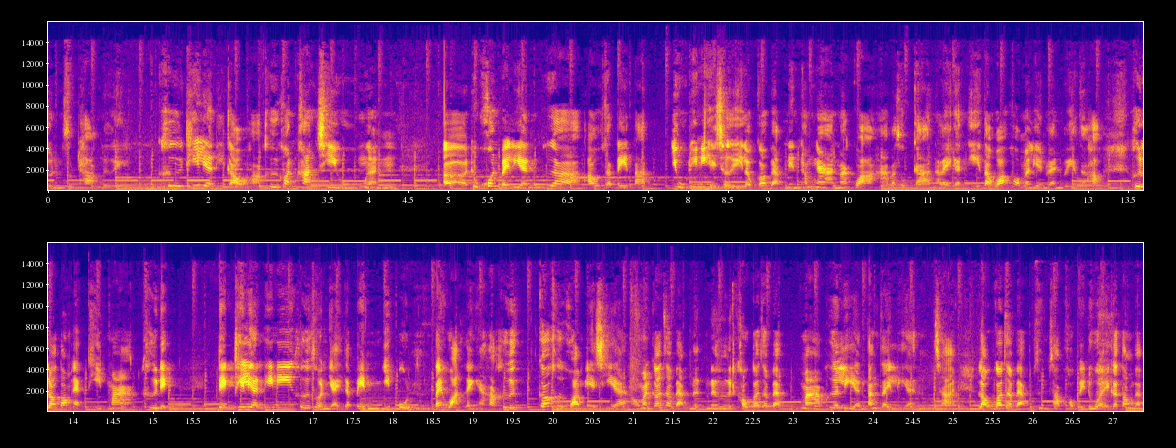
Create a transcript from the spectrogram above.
จนสุดทางเลย คือที่เรียนที่เก่าค่ะ คือค่อนข้างชิลเหมือน ทุกคนไปเรียนเพื่อเอาสเตตัสอยู่ที่นี่เฉยๆแล้วก็แบบเน้นทำงานมากกว่าหาประสบการณ์อะไรกันนี้ แต่ว่าพอมาเรียนแวนเวสอะค่ะ คือเราต้องแอคทีฟมาก คือเด็ก เด็กที่เรียนที่นี่คือส่วนใหญ่จะเป็นญี่ปุ่นไต้หวันอะไรเงี้ยค่ะ คือก็คือความเอเชียเนาะมันก็จะแบบเนิร์ดเนิร์ดเขาก็จะแบบมาเพื่อเรียนตั้งใจเรียนใช่เราก็จะแบบซึมซับเขาไปด้วย ก็ต้องแบบ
